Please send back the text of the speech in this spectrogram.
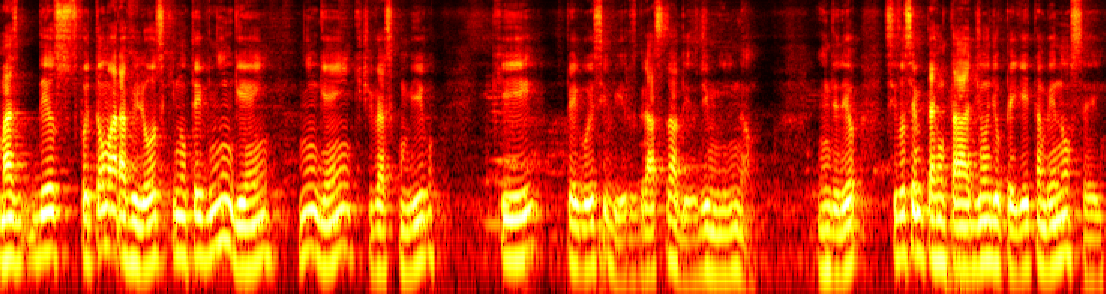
Mas Deus foi tão maravilhoso que não teve ninguém, ninguém que tivesse comigo que pegou esse vírus, graças a Deus, de mim não. Entendeu? Se você me perguntar de onde eu peguei, também não sei.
